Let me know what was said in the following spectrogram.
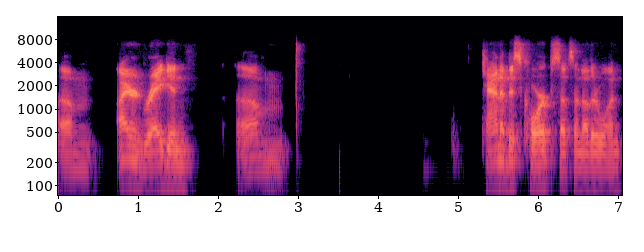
um, Iron Reagan, um, Cannabis Corpse, that's another one.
